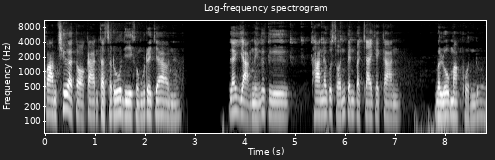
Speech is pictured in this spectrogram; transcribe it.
ความเชื่อต่อการตรัสรู้ดีของพระเจ้านะและอย่างหนึ่งก็คือ ทานกุศลเป็นปัจจัยแก่การบรรลุมรรคผลด้วย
